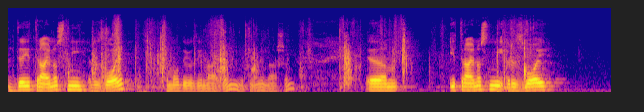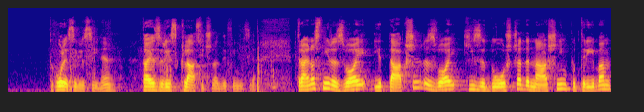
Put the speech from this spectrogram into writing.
da je trajnostni razvoj, samo da jo zdaj najdem, na tem je našem, um, je trajnostni razvoj, takole se glasi, ne? ta je zares klasična definicija. Trajnostni razvoj je takšen razvoj, ki zadošča današnjim potrebam,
